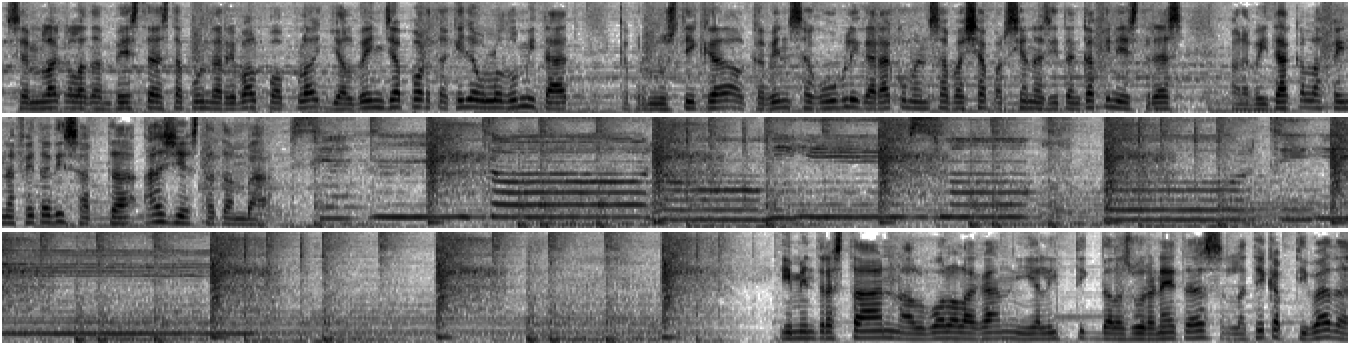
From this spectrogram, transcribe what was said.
Sembla que la tempesta està a punt d'arribar al poble i el vent ja porta aquella olor d'humitat que pronostica el que ben segur obligarà a començar a baixar persianes i tancar finestres per evitar que la feina feta dissabte hagi estat en va. Siento I mentrestant, el vol elegant i elíptic de les orenetes la té captivada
